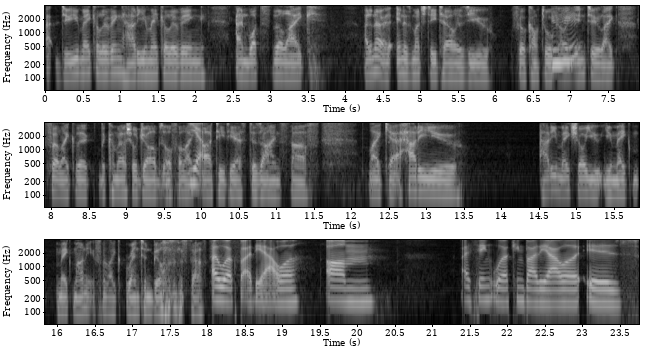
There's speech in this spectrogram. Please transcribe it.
uh, do you make a living? How do you make a living? And what's the like I don't know, in as much detail as you feel comfortable going into like for like the the commercial jobs or for like Yeah. RTTS design stuff. Like yeah, how do you how do you make sure you you make make money for like rent and bills and stuff? I work by the hour. Um, I think working by the hour is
